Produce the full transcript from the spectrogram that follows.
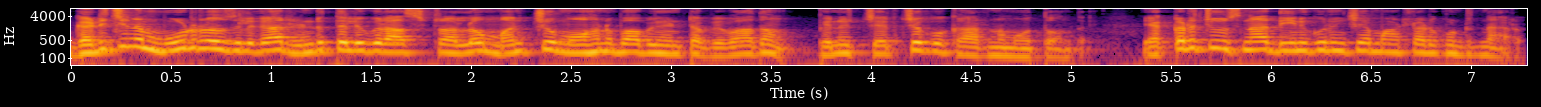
గడిచిన మూడు రోజులుగా రెండు తెలుగు రాష్ట్రాల్లో మంచు మోహన్ బాబు ఇంట వివాదం పెను చర్చకు కారణమవుతోంది. ఎక్కడ చూసినా దీని గురించే మాట్లాడుకుంటున్నారు.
